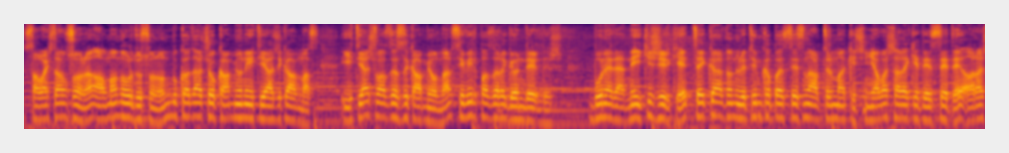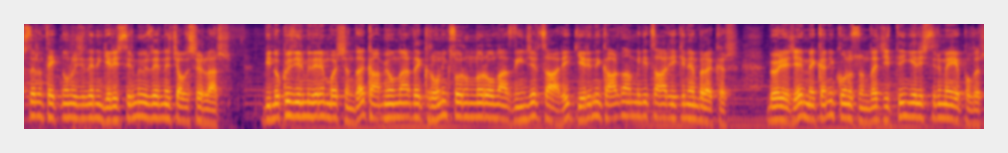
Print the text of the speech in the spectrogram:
Savaştan sonra Alman ordusunun bu kadar çok kamyona ihtiyacı kalmaz. İhtiyaç fazlası kamyonlar sivil pazara gönderilir. Bu nedenle iki şirket tekrardan üretim kapasitesini arttırmak için yavaş hareket etse de araçların teknolojilerini geliştirme üzerine çalışırlar. 1920'lerin başında kamyonlarda kronik sorunları olan zincir tahrik yerini kardan mili tahrikine bırakır. Böylece mekanik konusunda ciddi geliştirme yapılır.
